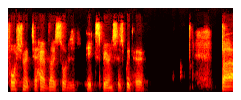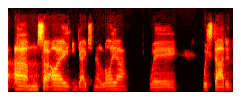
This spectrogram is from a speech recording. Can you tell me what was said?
fortunate to have those sort of experiences with her. But um, so I engaged in a lawyer where we started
